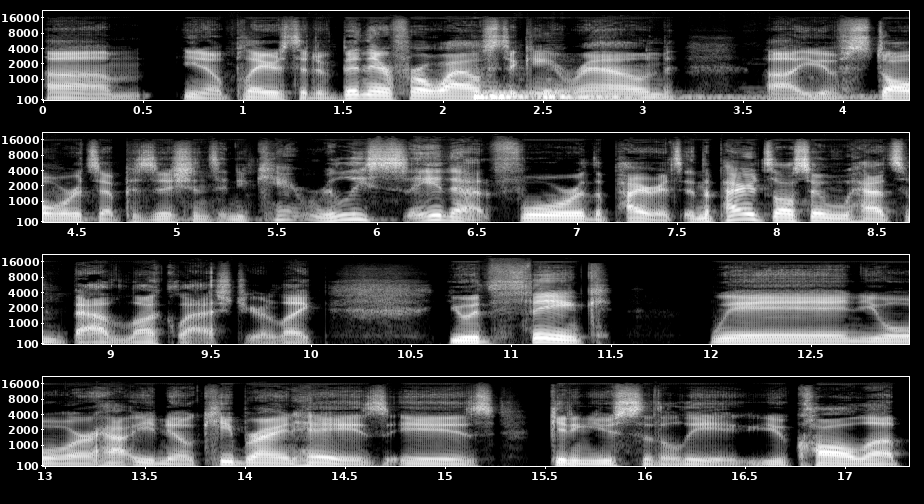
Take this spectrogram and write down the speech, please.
um, you know, players that have been there for a while sticking around. Uh, you have stalwarts at positions, and you can't really say that for the Pirates. And the Pirates also had some bad luck last year. Like you would think when your how you know Ke'Bryan Hayes is getting used to the league, you call up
